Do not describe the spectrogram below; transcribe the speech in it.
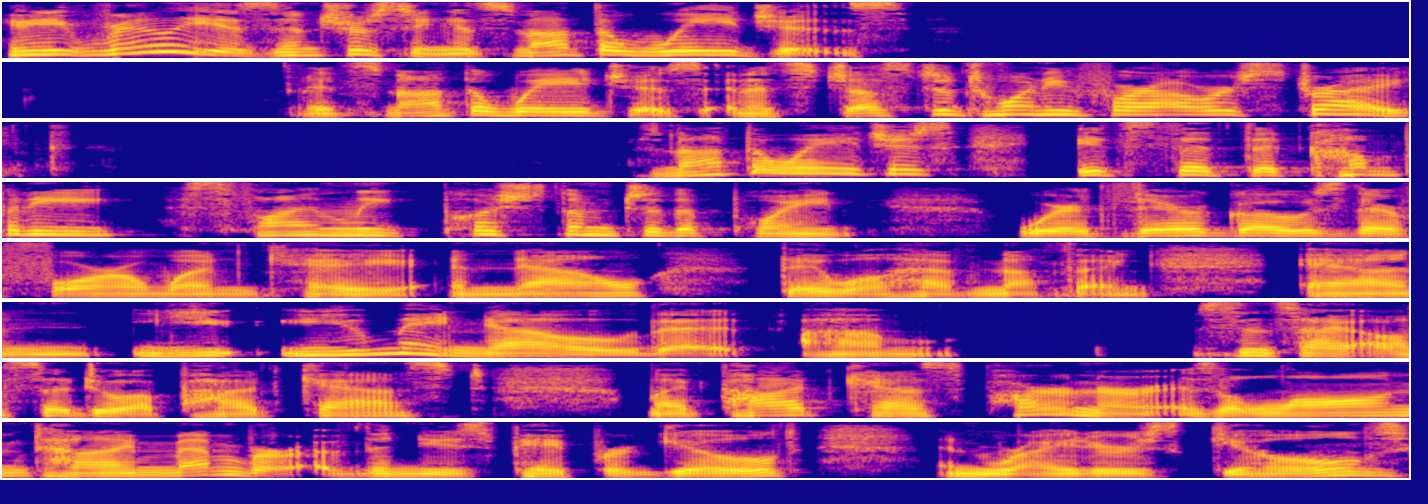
I mean, it really is interesting. It's not the wages. It's not the wages, and it's just a 24 hour strike. It's not the wages. It's that the company has finally pushed them to the point where there goes their 401k and now they will have nothing. And you, you may know that, um, since I also do a podcast, my podcast partner is a longtime member of the Newspaper Guild and Writers Guild,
